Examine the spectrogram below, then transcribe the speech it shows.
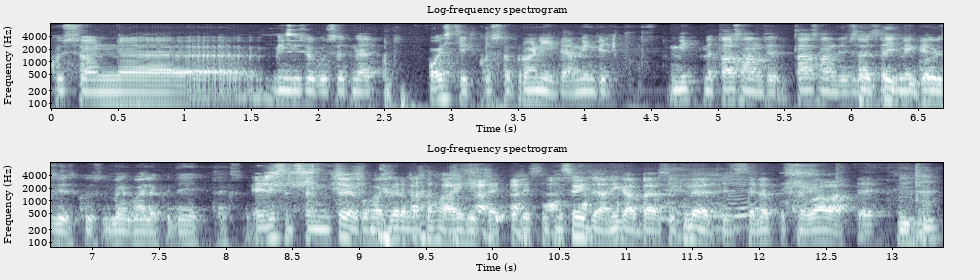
kus on äh, mingisugused need postid, kus saab ronida ja mingid mitmetasandid, tasandid. sa oled tihti kursis, kus mänguväljakuid ehitatakse. ei, lihtsalt see on töökoha kõrva taha ehitati, lihtsalt ma sõidan igapäevaselt mööda, siis see lõpuks nagu avati mm. -hmm.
